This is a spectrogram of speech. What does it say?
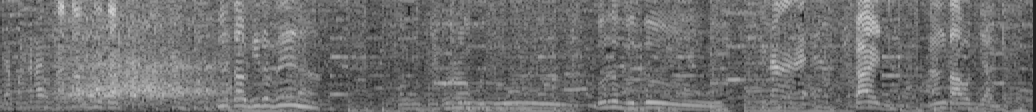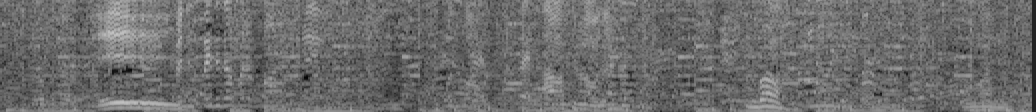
Temple na rin. Ano tawag dito? Ano tawag dito, Ben? Burubudu. Burubudu. Card. Anong tawag dyan? Burubudu. Eh. Pwede, pwede daw pala po. Ah, kasi maulan. Saan ba? Oo nga, no.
